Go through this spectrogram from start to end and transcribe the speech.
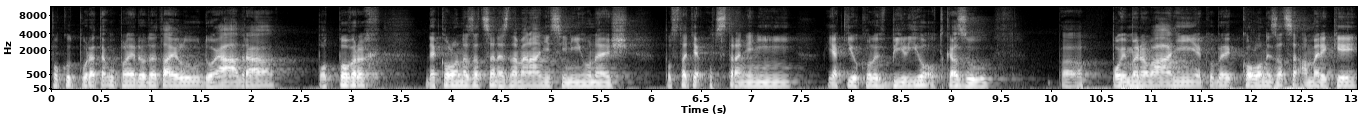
pokud půjdete úplně do detailů, do jádra, pod povrch, dekolonizace neznamená nic jiného než v podstatě odstranění jakýkoliv bílého odkazu, eh, pojmenování jakoby kolonizace Ameriky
